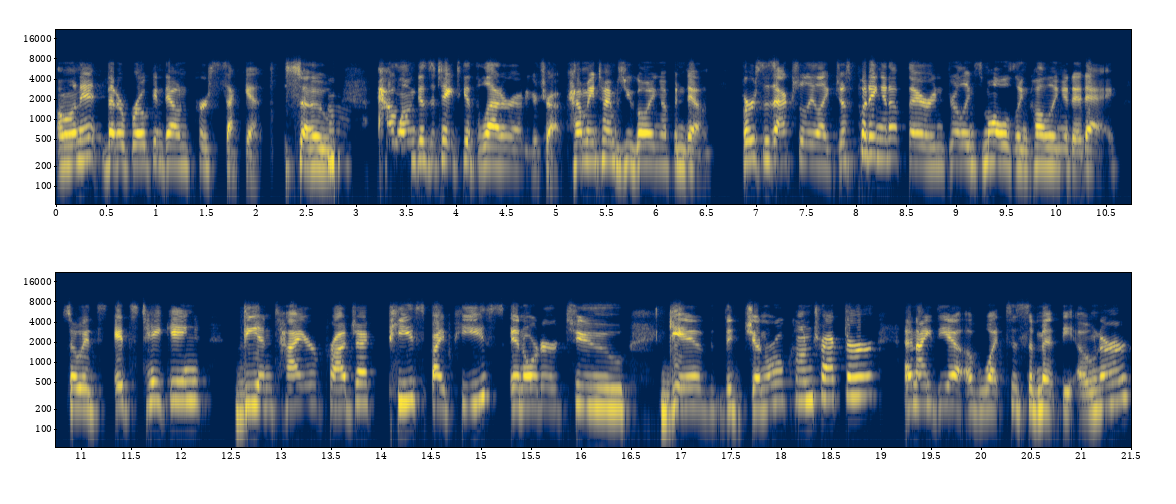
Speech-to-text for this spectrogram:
on it that are broken down per second. So mm-hmm. how long does it take to get the ladder out of your truck? How many times are you going up and down? Versus actually like just putting it up there and drilling some holes and calling it a day. So it's it's taking the entire project piece by piece in order to give the general contractor an idea of what to submit the owner.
